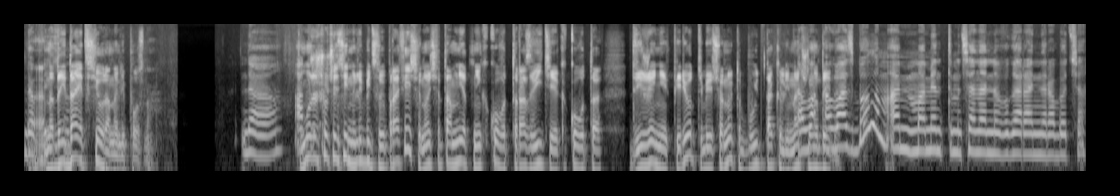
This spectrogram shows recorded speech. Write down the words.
Да, э, Надоедает все рано или поздно. Да. Ты а можешь ты... очень сильно любить свою профессию, но если там нет никакого развития, какого-то движения вперед, тебе все равно это будет так или иначе а надоедать. А у вас был момент эмоционального выгорания на работе?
